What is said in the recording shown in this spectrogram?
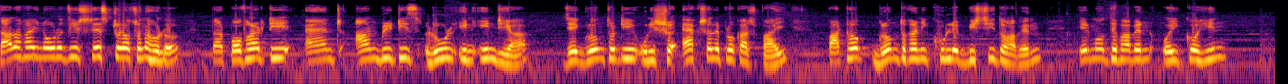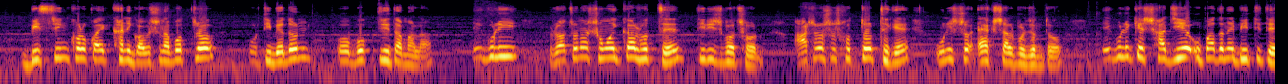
দাদাভাই নৌরজির শ্রেষ্ঠ রচনা হলো তার poverty and un-British rule in India, যে গ্রন্থটি উনিশশো এক সালে প্রকাশ পায়। পাঠক গ্রন্থখানি খুললে বিস্মিত হবেন। এর মধ্যে পাবেন ঐক্যহীন, বিশৃঙ্খল কয়েকখানি গবেষণাপত্র, প্রতিবেদন ও বক্তৃতামালা। এগুলি রচনার সময়কাল হচ্ছে তিরিশ বছর, আঠারোশো সত্তর থেকে উনিশশো এক সাল পর্যন্ত। এগুলিকে সাজিয়ে উপাদানের ভিত্তিতে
